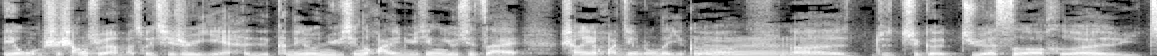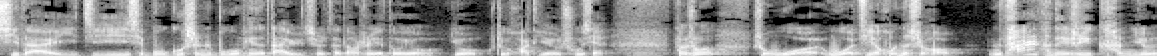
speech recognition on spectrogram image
因为我们是商学院嘛，所以其实也肯定有女性的话题。女性尤其在商业环境中的一个呃这这个角色和期待，以及一些不公甚至不公平的待遇，其实在当时也都有有这个话题也有出现。他说说我我结婚的时候，他肯定是一看你就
